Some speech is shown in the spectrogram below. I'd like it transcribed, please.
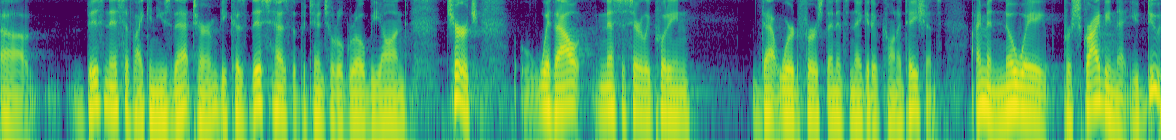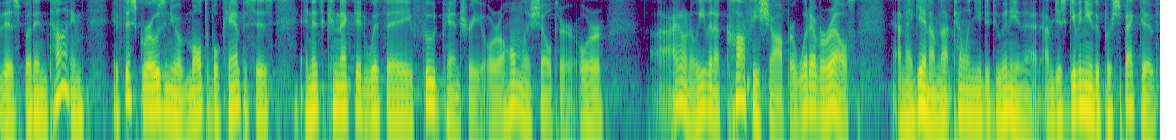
uh, business, if I can use that term, because this has the potential to grow beyond church without necessarily putting that word first and its negative connotations. I'm in no way prescribing that you do this, but in time, if this grows and you have multiple campuses and it's connected with a food pantry or a homeless shelter or I don't know, even a coffee shop or whatever else, and again, I'm not telling you to do any of that. I'm just giving you the perspective.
